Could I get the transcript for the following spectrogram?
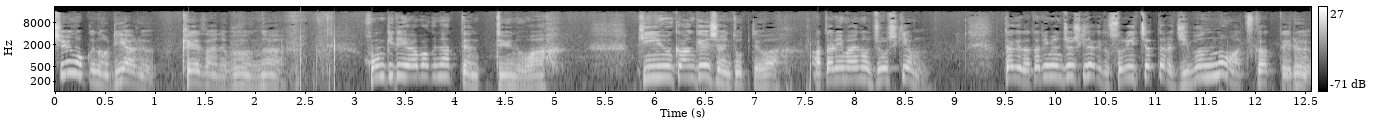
中国のリアル経済の部分が本気でやばくなってんっていうのは、金融関係者にとっては当たり前の常識やもん。だけど当たり前の常識だけど、それ言っちゃったら自分の扱ってる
